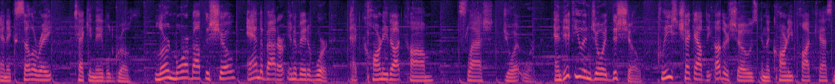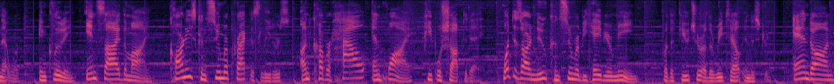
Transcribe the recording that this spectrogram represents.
and accelerate tech enabled growth. Learn more about the show and about our innovative work at kearney.com slash joy at work. And if you enjoyed this show, please check out the other shows in the Kearney Podcast Network, including Inside the Mind. Kearney's consumer practice leaders uncover how and why people shop today. What does our new consumer behavior mean for the future of the retail industry? And on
